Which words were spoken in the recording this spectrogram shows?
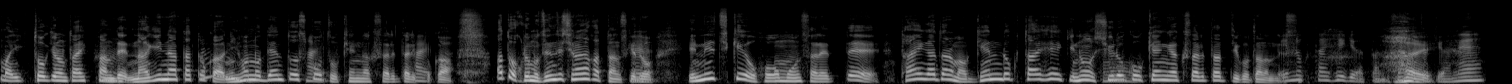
まあ、東京の体育館でなぎなたとか日本の伝統スポーツを見学されたりとか、あとはこれも全然知らなかったんですけど、NHK を訪問されて大河ドラマ「元禄太平記」の収録を見学されたっていうことなんです。元禄太平記だったんですね、はい、時はね。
